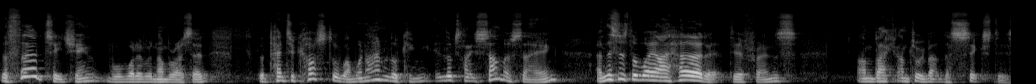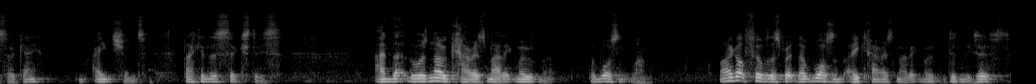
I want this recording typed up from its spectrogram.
The third teaching, whatever number I said, the Pentecostal one, when I'm looking, it looks like some are saying, and this is the way I heard it, dear friends. I'm back, I'm talking about the 60s, okay? I'm ancient, back in the 60s. And that there was no charismatic movement. There wasn't one. When I got filled with the Spirit, there wasn't a charismatic movement, it didn't exist.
